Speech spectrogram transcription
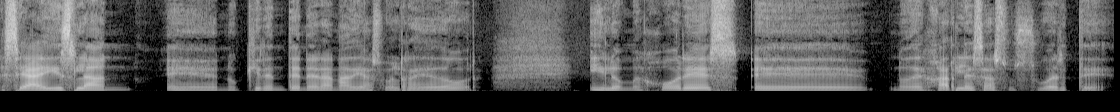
se aíslan, eh, no quieren tener a nadie a su alrededor y lo mejor es eh, no dejarles a su suerte.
